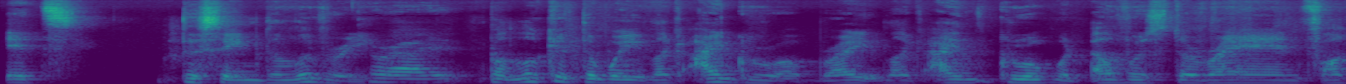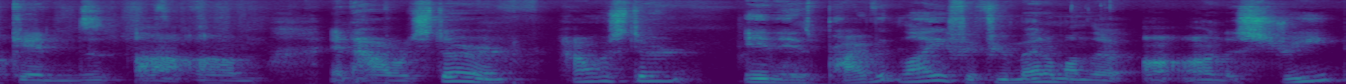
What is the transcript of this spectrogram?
it's the same delivery. right, But look at the way like I grew up, right? Like I grew up with Elvis Duran, fucking uh, um, and Howard Stern. Howard Stern in his private life, if you met him on the on on the street,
